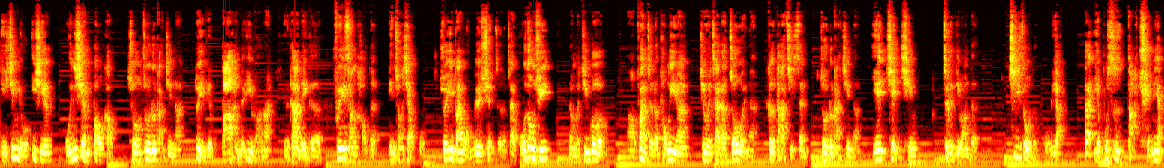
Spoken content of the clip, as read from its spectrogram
已经有一些文献报告说肉毒杆菌呢对一个疤痕的预防呢有它的一个非常好的临床效果。所以一般我们会选择在活动区，那么经过啊患者的同意呢，就会在它周围呢各打几针肉毒杆菌呢，也减轻这个地方的肌肉的活跃。但也不是打全量，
